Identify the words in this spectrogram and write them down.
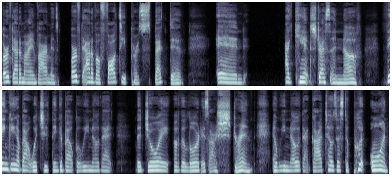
birthed out of my environments, birthed out of a faulty perspective? And I can't stress enough thinking about what you think about, but we know that the joy of the Lord is our strength. And we know that God tells us to put on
